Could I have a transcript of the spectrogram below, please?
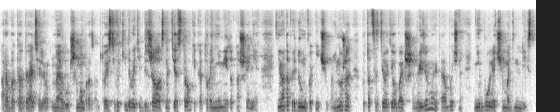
работодателю наилучшим образом. То есть выкидывайте безжалостно те строки, которые не имеют отношения. Не надо придумывать ничего, не нужно пытаться сделать его большим. Резюме – это обычно не более чем один лист.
